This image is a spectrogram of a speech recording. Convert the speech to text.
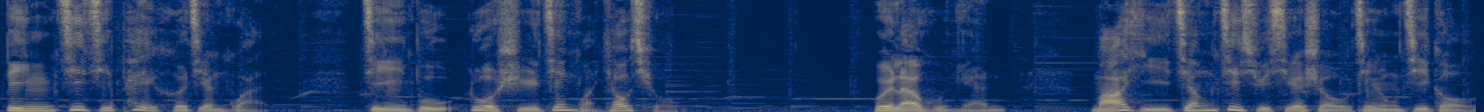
并积极配合监管，进一步落实监管要求。未来五年，蚂蚁将继续携手金融机构，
